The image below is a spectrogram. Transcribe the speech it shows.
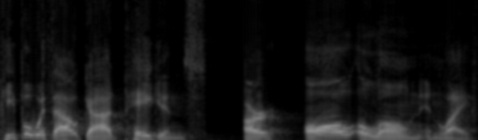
People without God, pagans, are all alone in life.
